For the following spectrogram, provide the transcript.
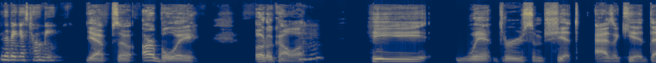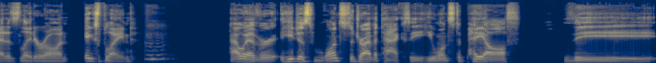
The biggest homie. Yeah. So our boy, Odokawa, Mhm. he went through some shit as a kid that is later on explained. Mhm. However, he just wants to drive a taxi. He wants to pay off the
